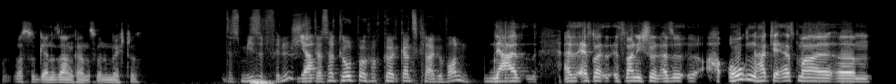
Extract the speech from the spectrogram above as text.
was du gerne sagen kannst, wenn du möchtest. Das miese Finish? Ja. Das hat Goldberg doch ganz klar gewonnen. Na, also erstmal, es war nicht schön. Also äh, Hogan hat ja erstmal, ähm,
